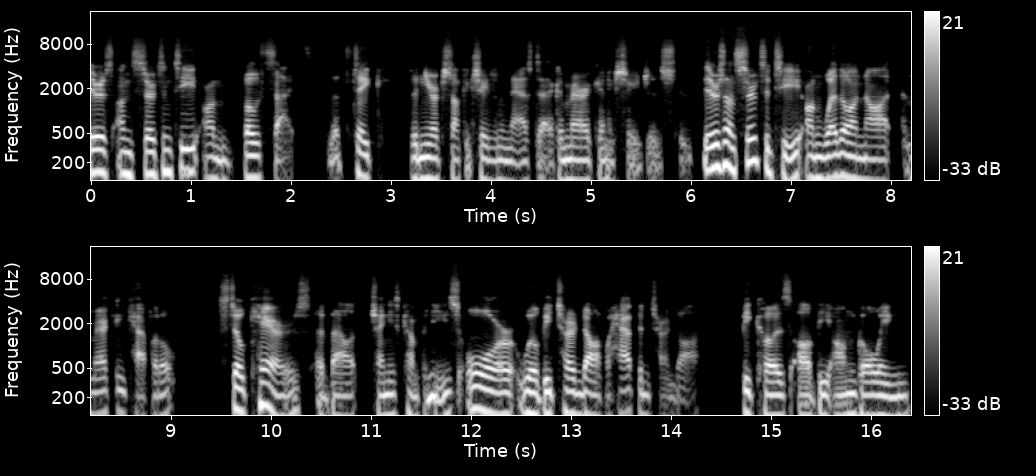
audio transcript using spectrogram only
there's uncertainty on both sides. Let's take the New York Stock Exchange and the NASDAQ, American exchanges. There's uncertainty on whether or not American capital still cares about Chinese companies or will be turned off or have been turned off because of the ongoing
